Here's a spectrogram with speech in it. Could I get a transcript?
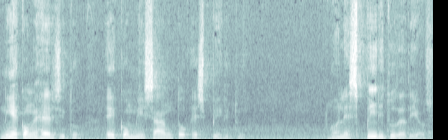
ni es con ejército, es con mi santo espíritu, con el espíritu de Dios.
